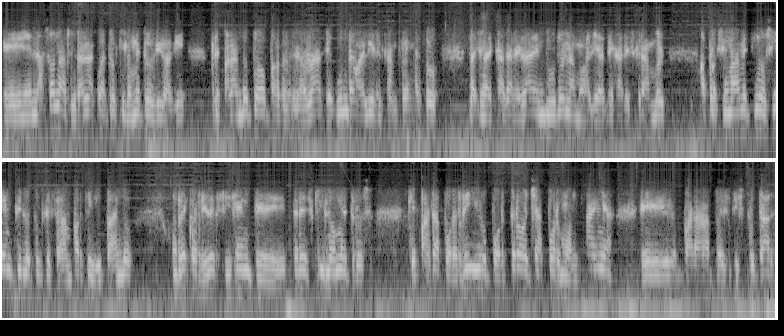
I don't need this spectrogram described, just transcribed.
eh, en la zona rural a cuatro kilómetros de Ibagué, preparando todo para la segunda válida del Campeonato Nacional Casarela de Enduro en la modalidad de Hard Scramble. Aproximadamente unos 100 pilotos que estarán participando. Un recorrido exigente de tres kilómetros que pasa por río, por trocha, por montaña, eh, para pues, disputar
